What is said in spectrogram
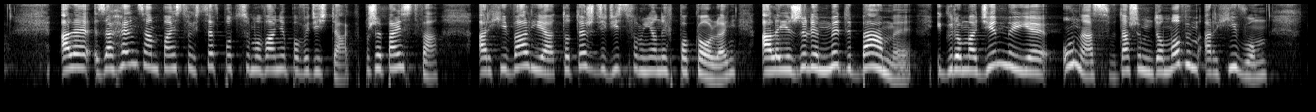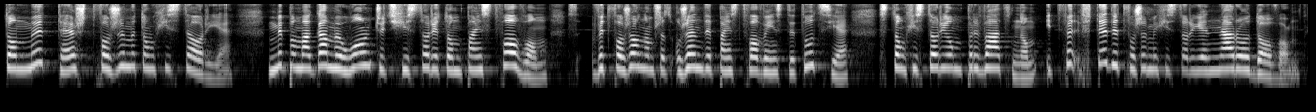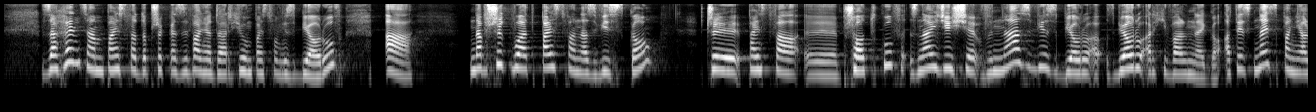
ale zachęcam Państwa i chcę w podsumowaniu powiedzieć tak. Proszę Państwa, archiwalia to też dziedzictwo minionych pokoleń, ale jeżeli my dbamy i gromadzimy je u nas, w naszym domowym archiwum, to my też tworzymy tą historię. My pomagamy łączyć historię tą państwową, wytworzoną przez urzędy państwowe, instytucje, z tą historią prywatną i wtedy tworzymy historię narodową. Zachęcam Państwa do przekazywania do Archiwum Państwowych Zbiorów, a na przykład Państwa nazwisko czy Państwa y, przodków znajdzie się w nazwie zbioru, zbioru archiwalnego, a to jest najwspanialsze.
